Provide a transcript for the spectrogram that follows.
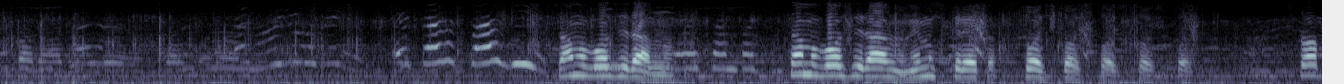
E, tata, pazi. Samo vozi ravno. E, sam. Samo vozi ravno, nemoj skretat. Stoj, stoj, stoj, stoj, stoj. Stop.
